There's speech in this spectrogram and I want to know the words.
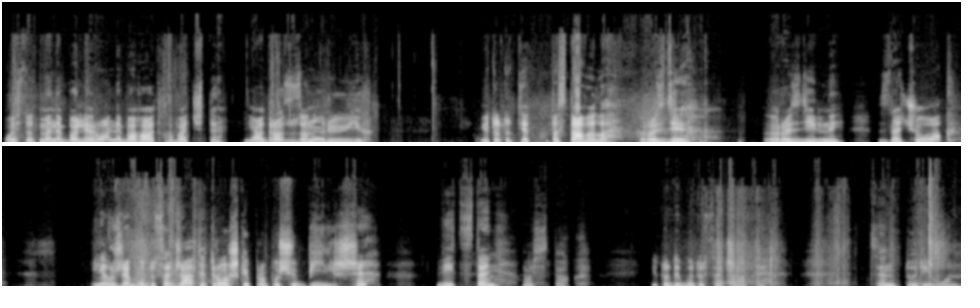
Ось тут в мене балерони багатко, бачите? Я одразу занурюю їх. І тут, тут я поставила розді... роздільний значок. І вже буду саджати, трошки пропущу більше відстань. Ось так. І туди буду саджати. Центуріон.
